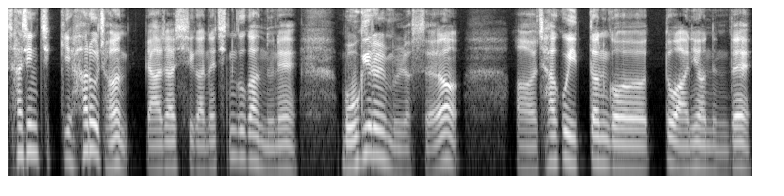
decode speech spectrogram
사진 찍기 하루 전 야자 시간에 친구가 눈에 모기를 물렸어요. 어, 자고 있던 것도 아니었는데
